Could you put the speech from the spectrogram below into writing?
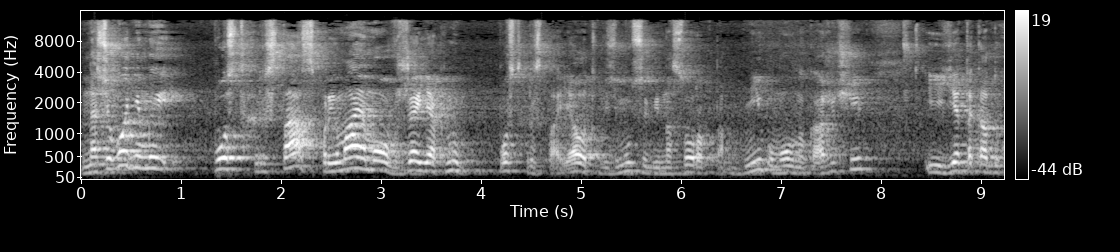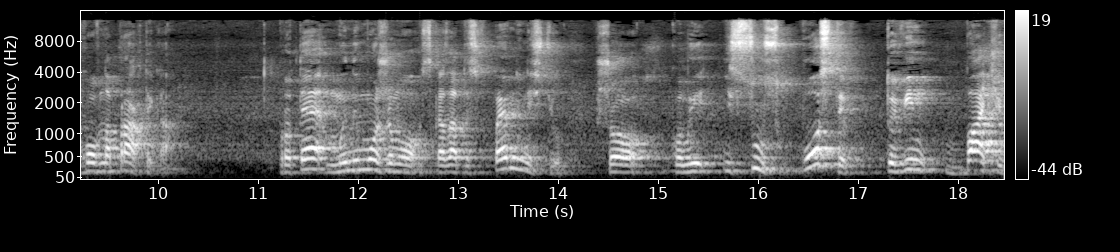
На сьогодні ми пост Христа сприймаємо вже як ну, пост Христа. Я от візьму собі на 40 там, днів, умовно кажучи, і є така духовна практика. Проте ми не можемо сказати з впевненістю, що коли Ісус постив, то Він бачив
